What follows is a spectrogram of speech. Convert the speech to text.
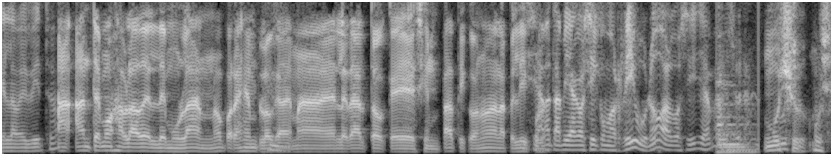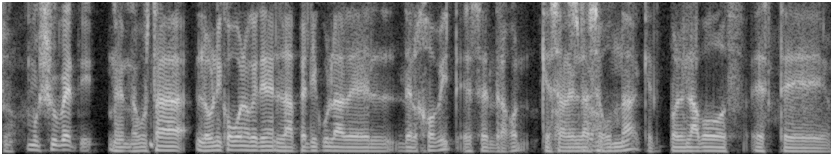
si lo habéis visto. Ah, antes hemos hablado del de Mulan, ¿no? Por ejemplo, que además le da el toque simpático, ¿no? A la Y se película. llama también algo así como Ryu, ¿no? Algo así se llama, ¿me suena? Mushu. Mucho. Mushu Betty. Me, me gusta, lo único bueno que tiene la película del, del Hobbit es el dragón, que sale en la segunda, que pone la voz este,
